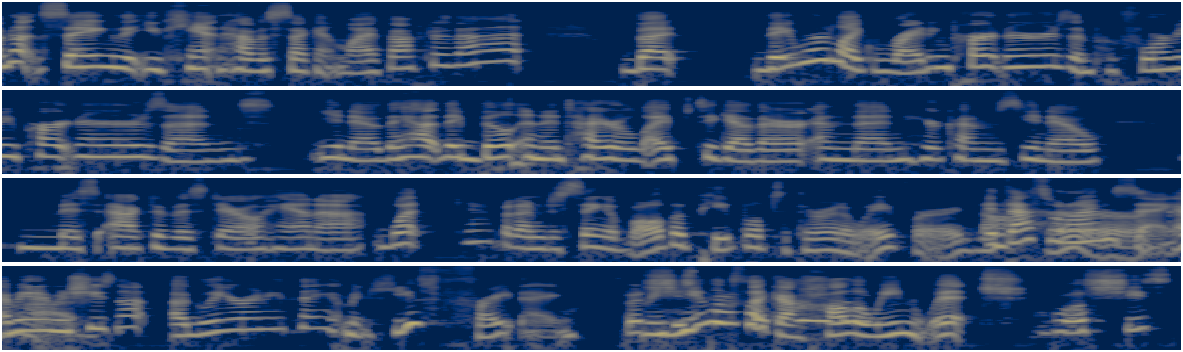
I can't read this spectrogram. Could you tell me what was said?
I'm not saying that you can't have a second life after that, but they were like writing partners and performing partners and you know, they had they built an entire life together and then here comes, you know, Miss Activist Daryl Hannah. What Yeah, but I'm just saying of all the people to throw it away for, that's what I'm her. saying. I mean, I mean, she's not ugly or anything. I mean, he's frightening. But I mean, he looks like a Halloween witch. Well, she's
